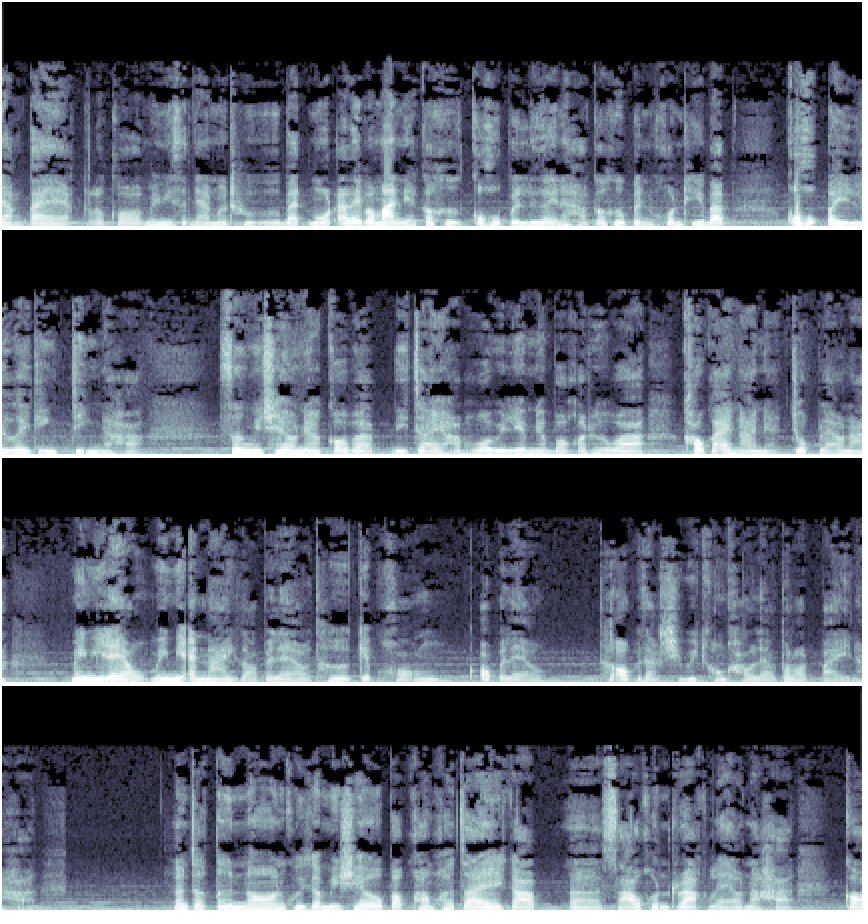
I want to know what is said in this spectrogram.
ยางแตกแล้วก็ไม่มีสัญญาณมือถือแบตหมดอะไรประมาณนี้ก็คือโกหกไปเรื่อยนะคะ ก็คือเป็นคนที่แบบโกหกไปเรื่อยจริง ๆ นะคะ ซึ่งมิเชลเนี่ยก็แบบดีใจค่ะเพราะว่าวิลเลียมเนี่ยบอกกับเธอว่าเขากับแอนนาเนี่ยจบแล้วนะ ไม่มีแล้วไม่มีแอนนายต่อไปแล้ว เธอเก็บของออกไปแล้ว เธอออกไปจากชีวิตของเขาแล้วตลอดไปนะคะ หลังจากตื่นนอนคุยกับมิเชลปรับความเข้าใจกับสาวคนรักแล้วนะคะ ก็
